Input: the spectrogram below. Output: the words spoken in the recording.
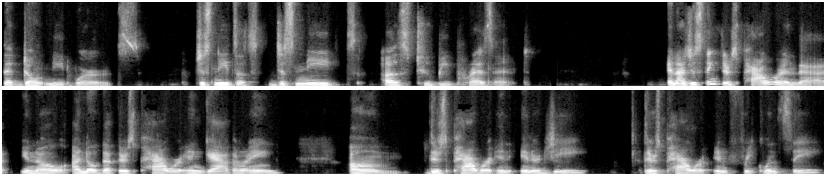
that don't need words. Just needs us just needs us to be present and i just think there's power in that you know? I know that there's power in gathering um, there's power in energy there's power in frequency.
